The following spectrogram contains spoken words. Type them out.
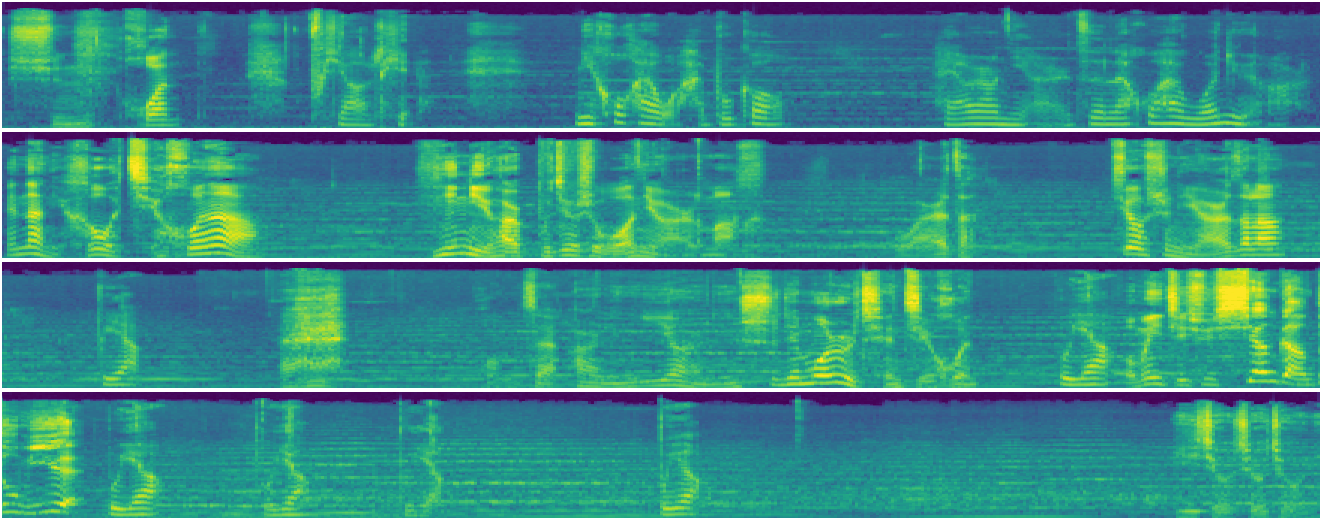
寻欢。不要脸！你祸害我还不够，还要让你儿子来祸害我女儿。哎，那你和我结婚啊？你女儿不就是我女儿了吗？我儿子就是你儿子了？不要！哎，我们在二零一二年世界末日前结婚，不要，我们一起去香港度蜜月。不要，不要，不要，不要。一九九九年，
